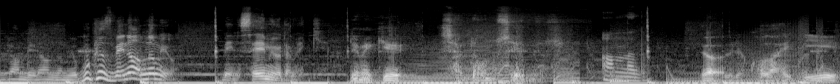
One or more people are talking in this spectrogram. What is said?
Ümran beni anlamıyor. Bu kız beni anlamıyor. Beni sevmiyor demek ki. Demek ki sen de onu sevmiyorsun. Anladım. Ya öyle kolay değil.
